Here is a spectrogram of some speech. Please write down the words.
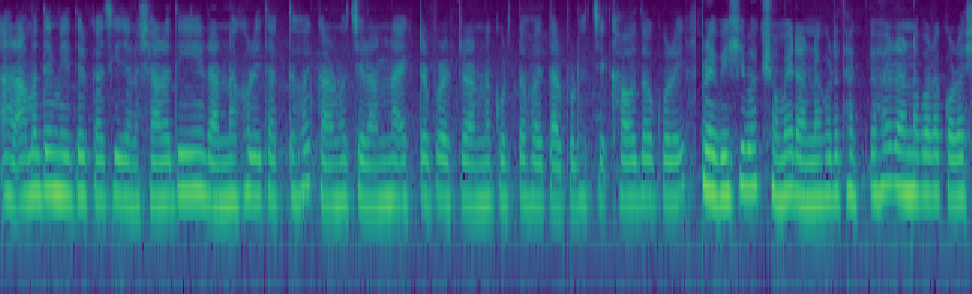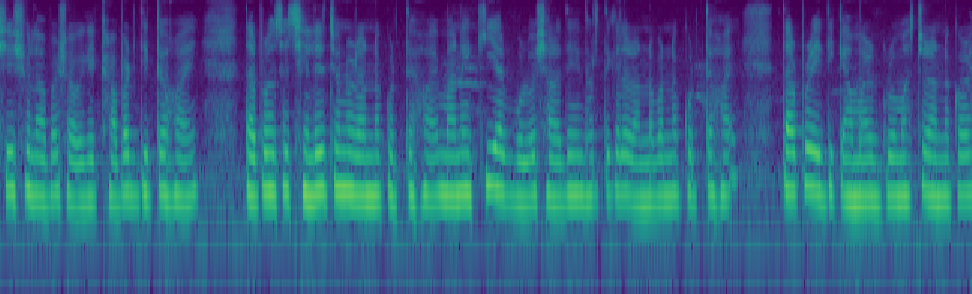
আর আমাদের মেয়েদের কাজ কি যেন সারাদিন রান্নাঘরে থাকতে হয়। কারণ হচ্ছে রান্না, একটার পর একটা রান্না করতে হয়। তারপর হচ্ছে খাওয়া দাওয়া করে প্রায় বেশিরভাগ সময় রান্নাঘরে থাকতে হয়। রান্না বাড়া করা শেষ হলে আবার সবাইকে খাবার দিতে হয়। তারপর হচ্ছে ছেলের জন্য রান্না করতে হয়। মানে কি আর বলব? সারাদিনই ধরতে গেলে রান্না বান্না করতে হয়। তারপর এদিকে আমার গ্রো মাছটা রান্না করা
